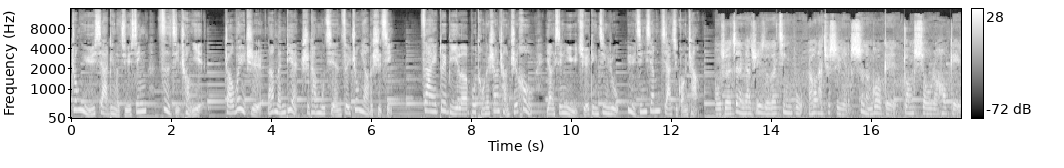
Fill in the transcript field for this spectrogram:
终于下定了决心自己创业。找位置、拿门店是他目前最重要的事情。在对比了不同的商场之后，杨星宇决定进入郁金香家居广场。我觉得智能家居一直都在进步，然后它确实也是能够给装修，然后给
